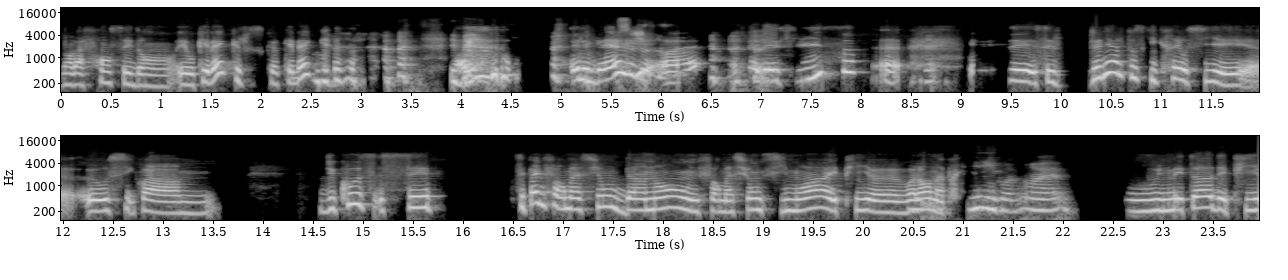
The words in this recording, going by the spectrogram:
dans la France et, dans, et au Québec, jusqu'au Québec. et, les Belges, ouais. et les Suisses. Euh, c'est génial tout ce qu'ils créent aussi. Et euh, eux aussi, quoi. Du coup, c'est c'est pas une formation d'un an ou une formation de six mois et puis euh, voilà, on a pris ouais. ou une méthode et puis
